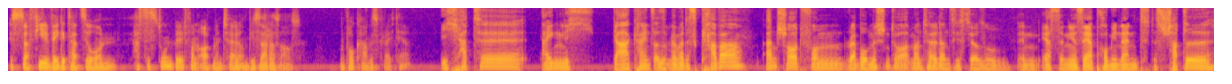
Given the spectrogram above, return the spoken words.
Ist da viel Vegetation? Hast du ein Bild von Ortmantel und wie sah das aus? Und wo kam es vielleicht her? Ich hatte eigentlich gar keins. Also wenn man das Cover anschaut von Rebel Mission to Ort Mantell, dann siehst du ja so in erster Linie sehr prominent das Shuttle,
